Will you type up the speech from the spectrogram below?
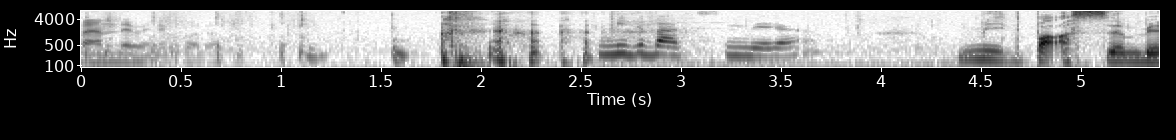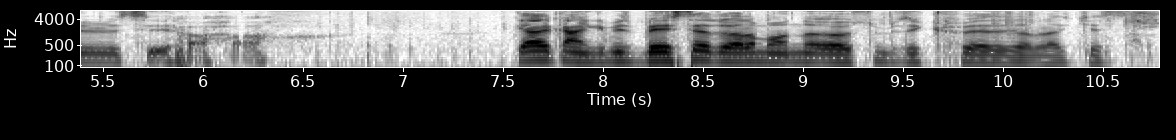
ben de beni koru. Mid baksın biri. Mid bassın birisi. haha. Gel kanki biz beste duralım onlar ölsün bize küfür ediyorlar kesin.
